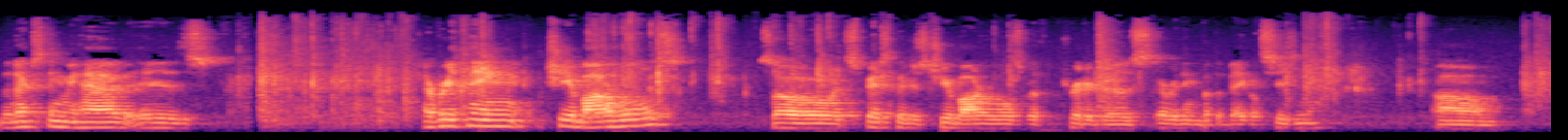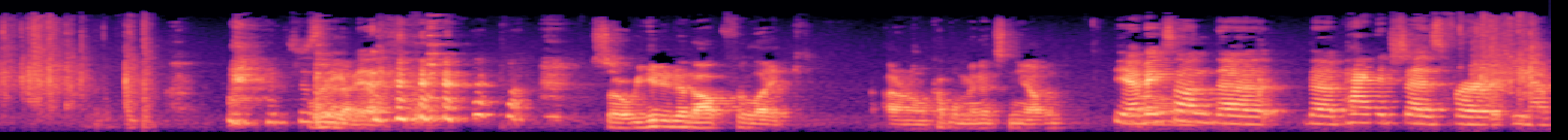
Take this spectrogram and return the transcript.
The next thing we have is everything ciabatta rolls. So it's basically just ciabatta rolls with Trader Joe's everything but the bagel seasoning. Um, just Leave it. so we heated it up for like I don't know a couple minutes in the oven. Yeah, based on the the package says for you know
